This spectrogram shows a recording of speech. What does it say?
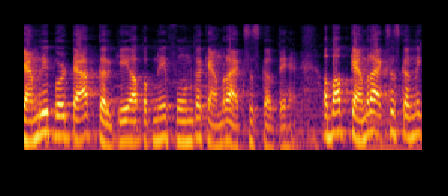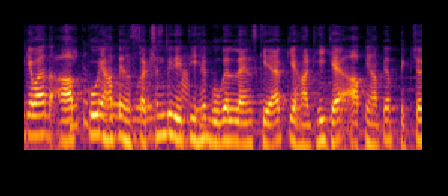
कैमरे पर टैप करके आप अपने फ़ोन का कैमरा एक्सेस करते हैं। अब आप कैमरा एक्सेस करने के बाद आपको यहाँ पे इंस्ट्रक्शन भी देती है गूगल लेंस की ऐप कि हाँ ठीक है आप यहाँ पे आप पिक्चर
